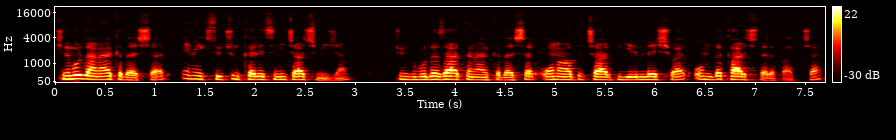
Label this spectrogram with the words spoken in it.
Şimdi buradan arkadaşlar m eksi 3'ün karesini hiç açmayacağım. Çünkü burada zaten arkadaşlar 16 çarpı 25 var. Onu da karşı tarafa atacağım.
